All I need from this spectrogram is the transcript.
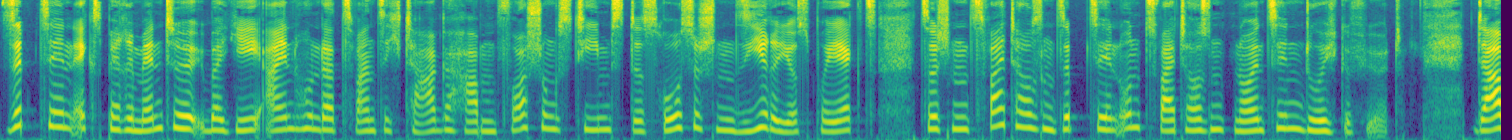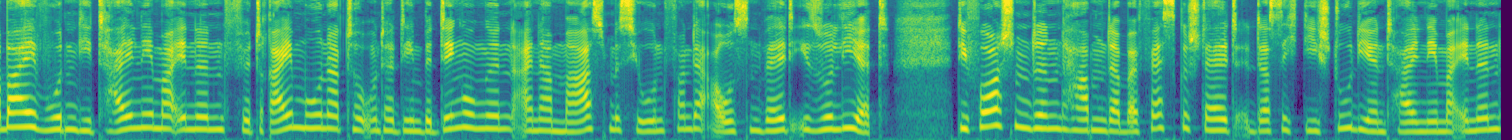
17 Experimente über je 120 Tage haben Forschungsteams des russischen Sirius-Projekts zwischen 2017 und 2019 durchgeführt. Dabei wurden die TeilnehmerInnen für drei Monate unter den Bedingungen einer Mars-Mission von der Außenwelt isoliert. Die Forschenden haben dabei festgestellt, dass sich die StudienteilnehmerInnen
